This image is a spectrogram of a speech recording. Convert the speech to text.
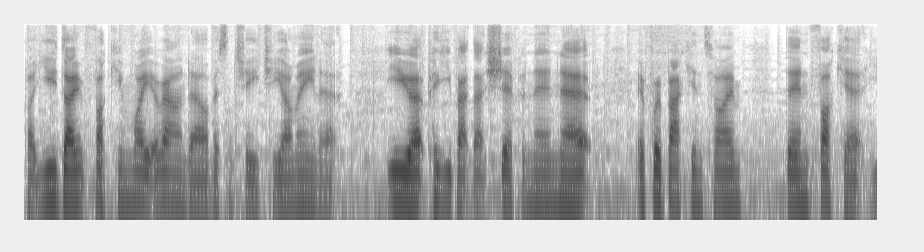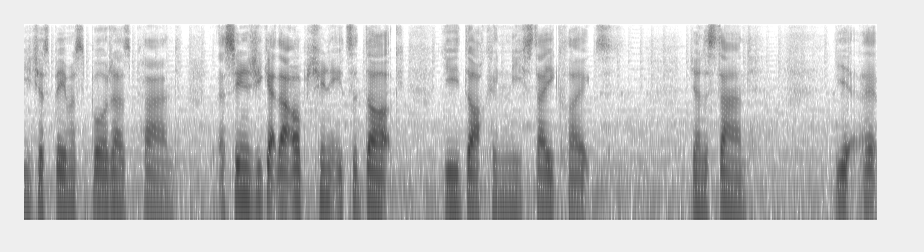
But you don't fucking wait around, Elvis and Chi Chi. I mean it. You uh, piggyback that ship, and then uh, if we're back in time, then fuck it. You just beam us aboard as planned. As soon as you get that opportunity to dock, you dock and you stay cloaked. Do you understand? Yeah, uh,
